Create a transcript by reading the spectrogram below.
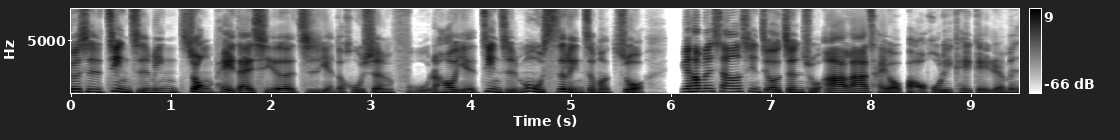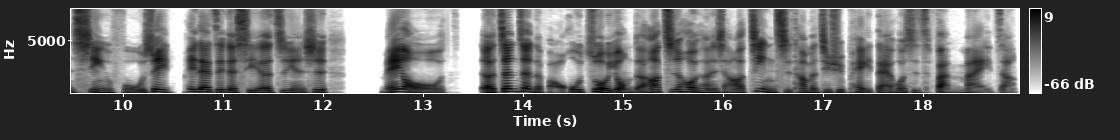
就是禁止民众佩戴邪恶之眼的护身符，然后也禁止穆斯林这么做。因为他们相信只有真主阿拉才有保护力，可以给人们幸福，所以佩戴这个邪恶之眼是没有呃真正的保护作用的。然后之后很想要禁止他们继续佩戴或是贩卖这样。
